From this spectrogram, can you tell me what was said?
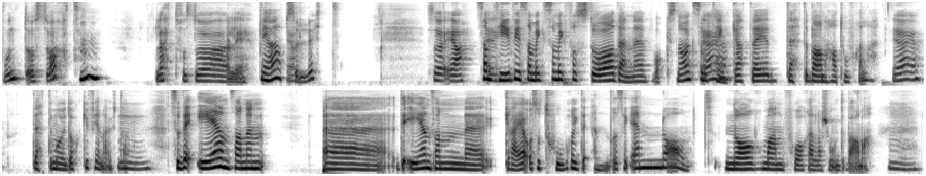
vondt og sårt. Mm. Lett forståelig. Ja, absolutt. Så ja. Samtidig som jeg, som jeg forstår denne voksne òg, som Ja, ja. tenker at det, dette barnet har to foreldre. Ja, ja. Dette må jo dere finne ut av. Mm. Så det er en sånn en uh, Det er en sånn uh, greie, og så tror jeg det endrer seg enormt når man får relasjon til barna. Mm.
